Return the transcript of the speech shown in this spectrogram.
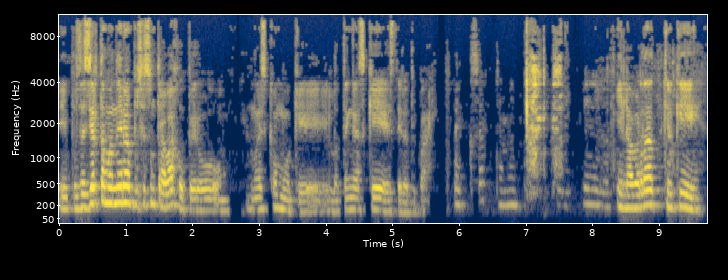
Y pues de cierta manera, pues es un trabajo, pero no es como que lo tengas que estereotipar. Exactamente. Y la verdad, creo que,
